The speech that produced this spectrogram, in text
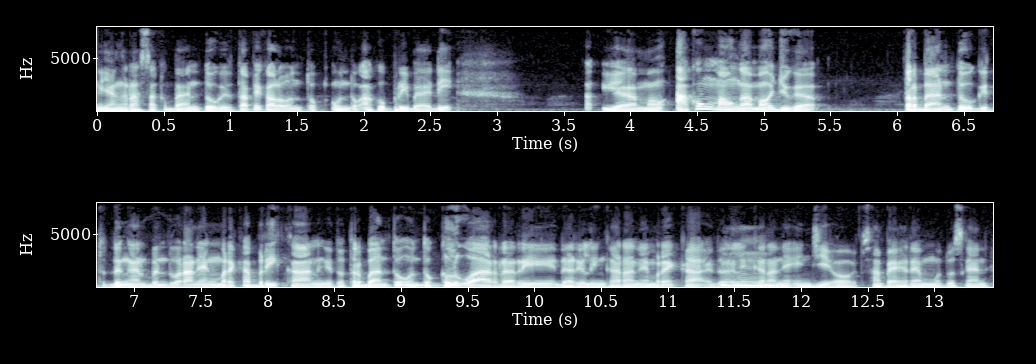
yang rasa kebantu gitu. Tapi kalau untuk untuk aku pribadi ya mau aku mau nggak mau juga terbantu gitu dengan benturan yang mereka berikan gitu terbantu untuk keluar dari dari lingkarannya mereka itu Hmm. lingkarannya NGO sampai akhirnya memutuskan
